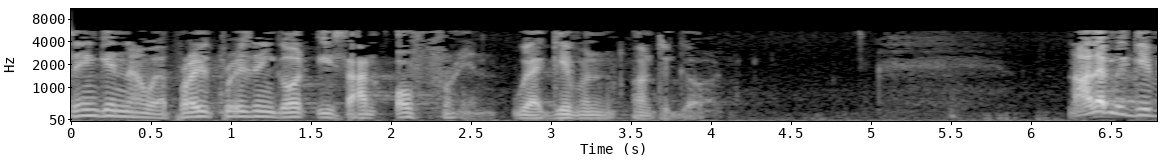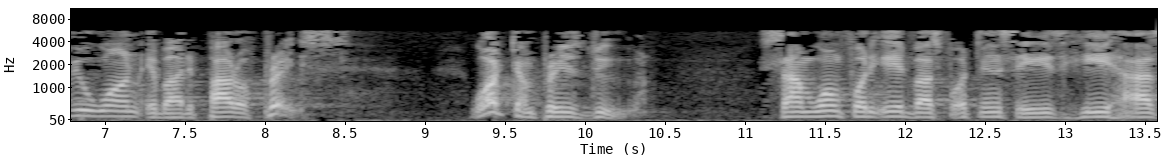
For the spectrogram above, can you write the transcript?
singing and we are praising God, it's an offering we are given unto God. Now let me give you one about the power of praise. What can praise do? Psalm 148 verse 14 says, He has,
